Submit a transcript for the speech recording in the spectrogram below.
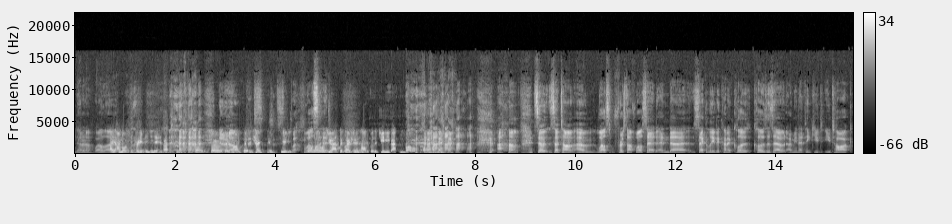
no, no, no. Well, uh, I, am obviously pretty opinionated about this. So, so no, no, no. It's, you, well, well, well once you ask the question, it's hard to put the genie back in the bottle. um, so, so Tom, um, well, first off, well said, and uh, secondly, to kind of close close us out. I mean, I think you you talk,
